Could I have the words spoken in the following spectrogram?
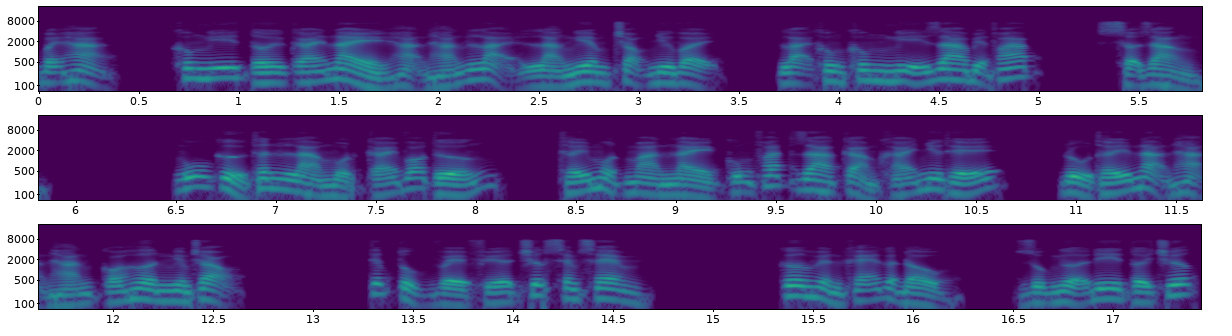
Bậy hạ, không nghĩ tới cái này hạn hán lại là nghiêm trọng như vậy, lại không không nghĩ ra biện pháp, sợ rằng ngũ cử thân là một cái võ tướng, thấy một màn này cũng phát ra cảm khái như thế, đủ thấy nạn hạn hán có hơn nghiêm trọng. Tiếp tục về phía trước xem xem. Cơ huyền khẽ gật đầu, dục ngựa đi tới trước.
